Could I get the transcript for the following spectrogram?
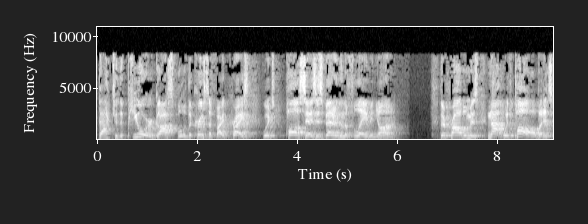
back to the pure gospel of the crucified Christ, which Paul says is better than the filet mignon. Their problem is not with Paul, but it's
